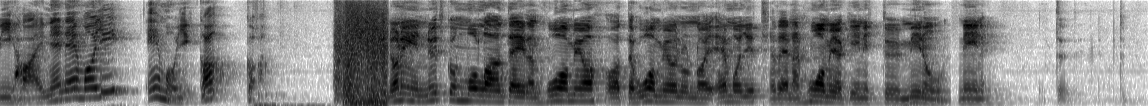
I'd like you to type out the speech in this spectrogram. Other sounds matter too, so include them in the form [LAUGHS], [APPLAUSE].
Vihainen emoji, emoji kakka. No niin, nyt kun mulla on teidän huomio, ootte huomioinut noi emojit ja teidän huomio kiinnittyy minuun, niin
